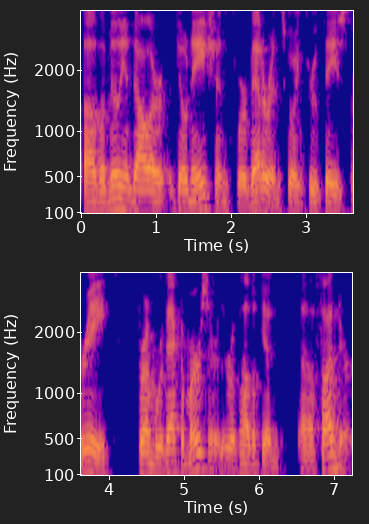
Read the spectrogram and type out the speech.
of a million dollar donation for veterans going through phase three from Rebekah Mercer, the Republican uh, funder.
